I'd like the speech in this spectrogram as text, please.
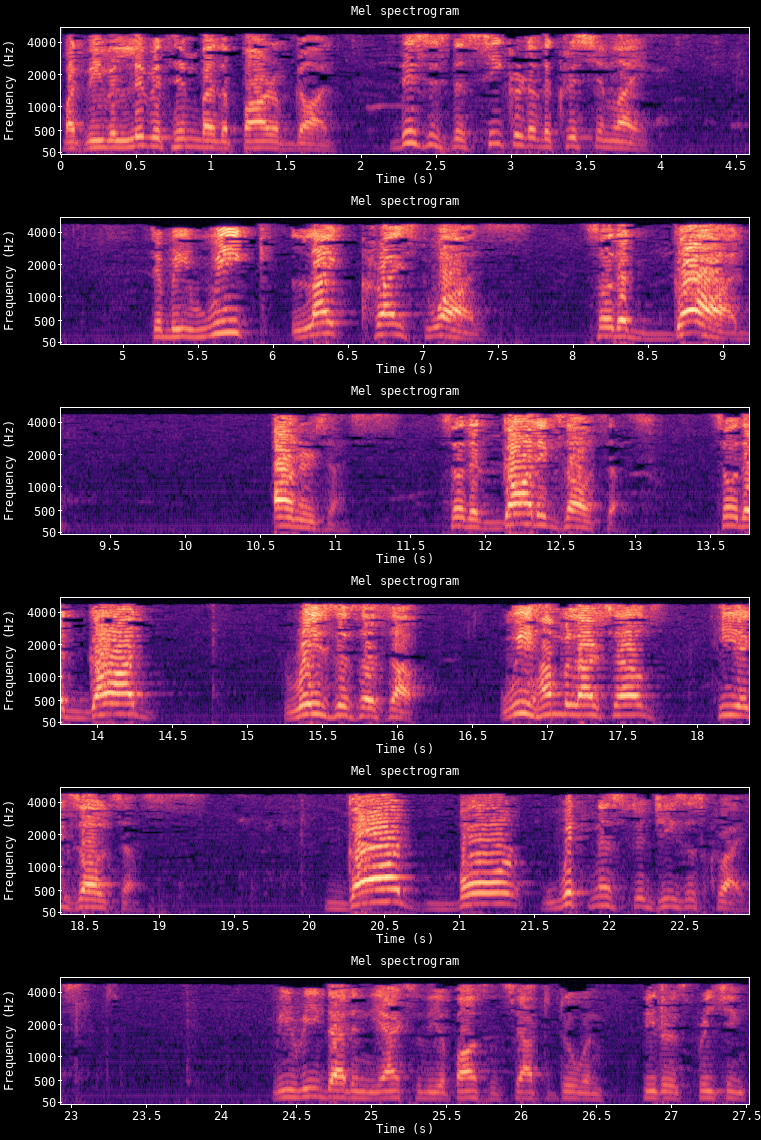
but we will live with him by the power of God. This is the secret of the Christian life. To be weak like Christ was, so that God honors us, so that God exalts us, so that God raises us up. We humble ourselves, He exalts us. God bore witness to Jesus Christ. We read that in the Acts of the Apostles, chapter 2, when Peter is preaching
